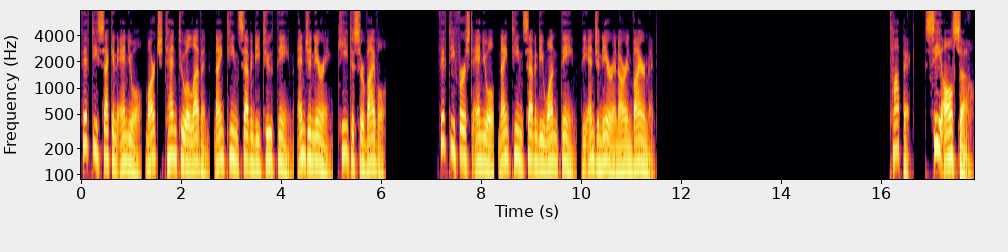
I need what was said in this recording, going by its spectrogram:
52nd Annual, March 10–11, 1972 theme, Engineering, Key to Survival 51st Annual, 1971 theme, The Engineer and Our Environment. See also.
